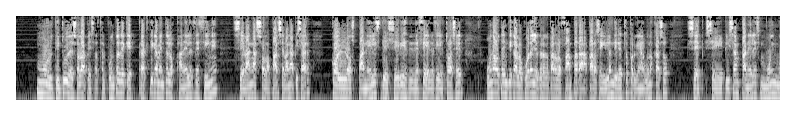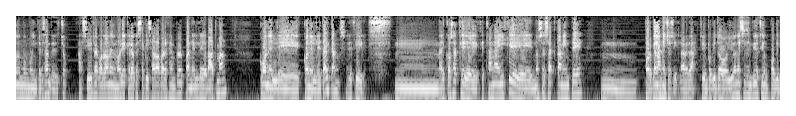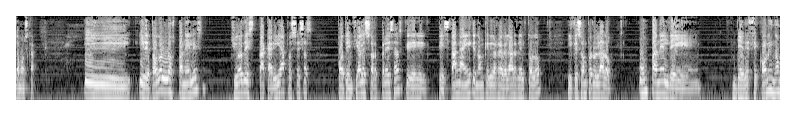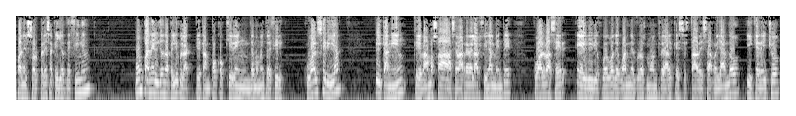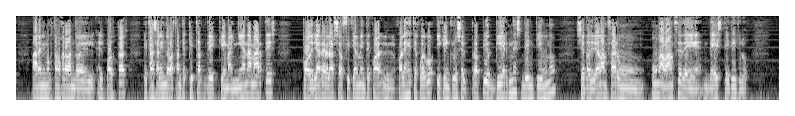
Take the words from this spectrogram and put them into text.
multitud de solapes, hasta el punto de que prácticamente los paneles de cine se van a solapar, se van a pisar con los paneles de series de DC. Es decir, esto va a ser una auténtica locura, yo creo que para los fans, para, para seguirlo en directo, porque en algunos casos se, se, pisan paneles muy, muy, muy, muy interesantes. De hecho, así recordando memoria, creo que se pisaba, por ejemplo, el panel de Batman con el de con el de Titans. Es decir, mmm, hay cosas que, que, están ahí que no sé exactamente mmm, por qué las han hecho así, la verdad. Estoy un poquito, yo en ese sentido estoy un poquito mosca. Y, y de todos los paneles, yo destacaría pues esas potenciales sorpresas que, están ahí, que no han querido revelar del todo, y que son por un lado un panel de, de DC Comics, un panel sorpresa que ellos definen, un panel de una película que tampoco quieren de momento decir cuál sería, y también que vamos a, se va a revelar finalmente cuál va a ser el videojuego de Warner Bros. Montreal que se está desarrollando y que de hecho ahora mismo que estamos grabando el, el podcast están saliendo bastantes pistas de que mañana martes podría revelarse oficialmente cuál, es este juego y que incluso el propio viernes 21 se podría lanzar un, avance de, este título.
